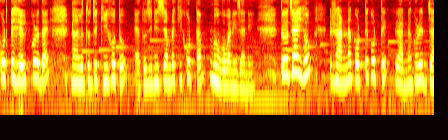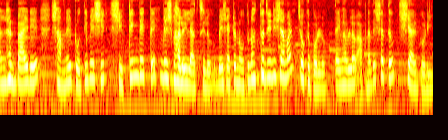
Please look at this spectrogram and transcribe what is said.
করতে হেল্প করে দেয়, নাহলে তো যে কী হতো, এত জিনিস যে আমরা কি করতাম, ভগবানই জানে। তো যাই হোক রান্না করতে করতে রান্নাঘরের জানলার বাইরে সামনের প্রতিবেশীর শিফটিং দেখতে বেশ ভালোই লাগছিল। বেশ একটা নতুনত্ব জিনিস আমার চোখে পড়ল, তাই ভাবলাম আপনাদের সাথেও শেয়ার করি।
